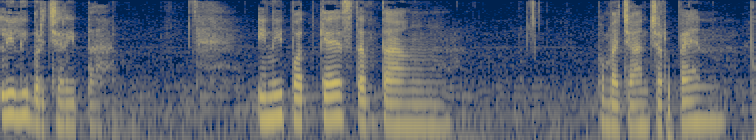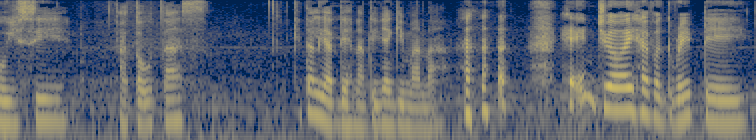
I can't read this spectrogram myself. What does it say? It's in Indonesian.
Lili bercerita. Ini podcast tentang pembacaan cerpen, puisi, atau utas. Kita lihat deh nantinya gimana. Enjoy, have a great day.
